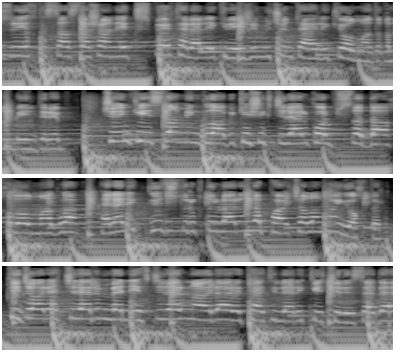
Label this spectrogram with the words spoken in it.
üzrə ixtisaslaşan ekspert hələlik rejim üçün təhlükə olmadığını bildirib. Çünki İslam İnqilabı Keşikçiləri Korpusuna daxil olmaqla hələlik güc strukturlarında parçalanma yoxdur. Ticarətçilərin və neftçilərin ayrı-ayrı tətilləri keçirilsə də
